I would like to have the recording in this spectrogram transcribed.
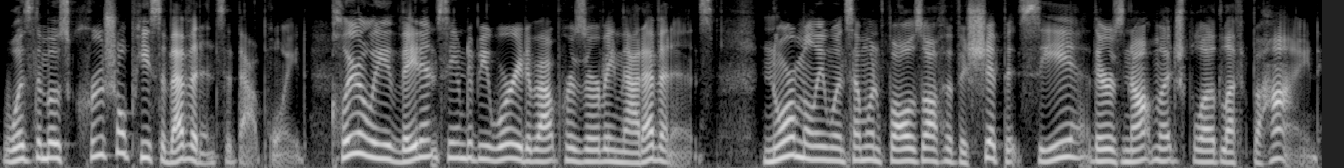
was the most crucial piece of evidence at that point. Clearly, they didn't seem to be worried about preserving that evidence. Normally, when someone falls off of a ship at sea, there's not much blood left behind.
